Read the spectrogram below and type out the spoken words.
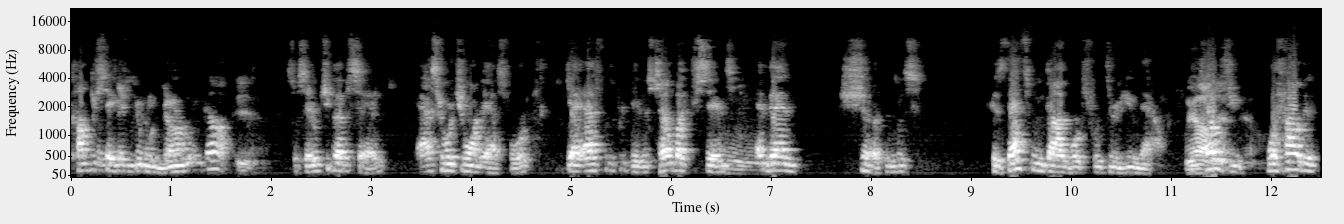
conversation between you and God. Yeah. So say what you got to say. Ask for what you want to ask for. Get, ask for the forgiveness. Tell about your sins, Mm. and then shut up and listen. Because that's when God works for, through you now. We He tells you well how to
